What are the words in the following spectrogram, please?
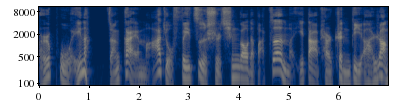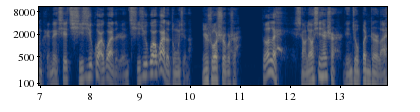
而不为呢？咱干嘛就非自视清高的把这么一大片阵地啊让给那些奇奇怪怪的人、奇奇怪怪的东西呢？您说是不是？得嘞，想聊新鲜事儿，您就奔这儿来；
